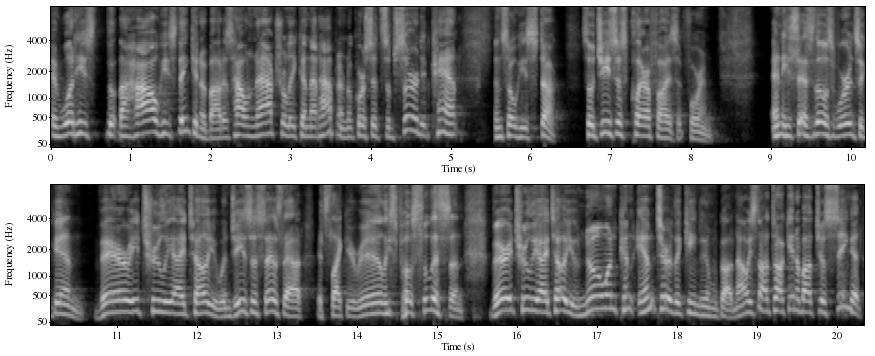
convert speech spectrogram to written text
And what he's, the, the how he's thinking about is how naturally can that happen? And of course, it's absurd, it can't. And so he's stuck. So Jesus clarifies it for him. And he says those words again. Very truly, I tell you. When Jesus says that, it's like you're really supposed to listen. Very truly, I tell you, no one can enter the kingdom of God. Now, he's not talking about just seeing it.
